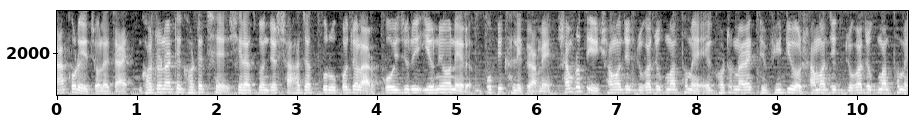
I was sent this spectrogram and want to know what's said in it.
না করেই চলে যায়। ঘটনাটি ঘটেছে সিরাজগঞ্জের শাহজাদপুর উপজেলার কৈজুরি ইউনিয়নের গোপীখালী গ্রামে। সাম্প্রতিক সামাজিক যোগাযোগ মাধ্যমে এ ঘটনার একটি ভিডিও সামাজিক যোগাযোগ মাধ্যমে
